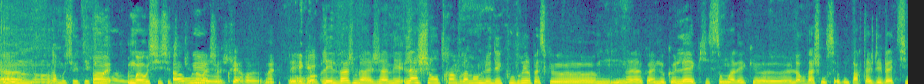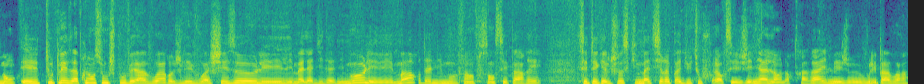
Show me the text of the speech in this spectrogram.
Euh, Non, moi, c'était Ah ouais, clair. euh, Moi aussi, c'était Ah du oui, euh, maraîchage. clair, euh, Ouais. les légumes. L'élevage m'a jamais. Là, je suis en train vraiment de le découvrir parce que euh, on a quand même nos collègues qui sont avec euh, leurs vaches. On, partage des bâtiments et toutes les appréhensions que je pouvais avoir, je les vois chez eux. Les, les maladies d'animaux, les morts d'animaux, enfin s'en séparer. C'était quelque chose qui m'attirait pas du tout. Alors c'est génial hein, leur travail, mais je voulais pas avoir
